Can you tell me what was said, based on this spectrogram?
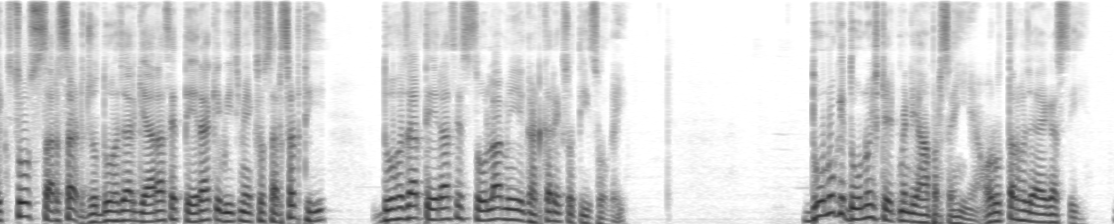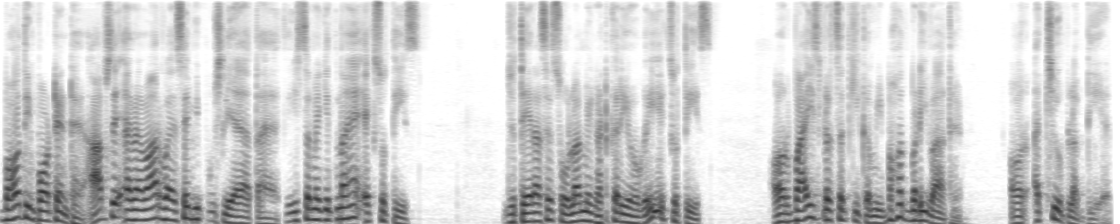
एक सौ सड़सठ, जो 2011 से 13 के बीच में एक सौ सड़सठ थी 2013 से 16 में ये घटकर 130 हो गई। दोनों के दोनों स्टेटमेंट यहाँ पर सही हैं और उत्तर हो जाएगा सी। बहुत इंपॉर्टेंट है। आपसे एमएमआर वैसे भी पूछ लिया जाता है कि इस समय कितना है? 130 जो 13 से 16 में घटकर ही हो गई 130 और 22 प्रतिशत की कमी, बहुत बड़ी बात है और अच्छी उपलब्धि है।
